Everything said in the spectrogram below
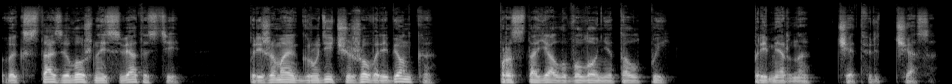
в экстазе ложной святости, прижимая к груди чужого ребенка, простоял в лоне толпы примерно четверть часа.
